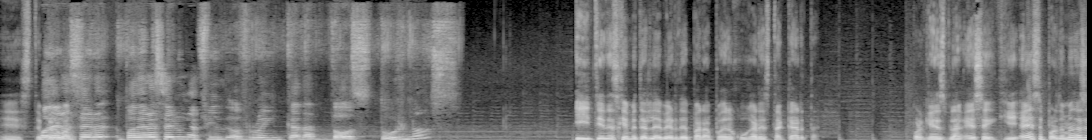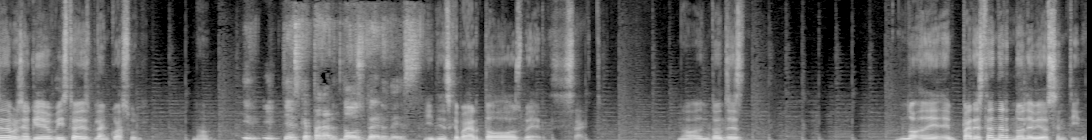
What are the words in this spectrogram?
Este, ¿Poder, hacer, ¿Poder hacer una Field of Ruin cada dos turnos? Y tienes que meterle verde para poder jugar esta carta. Porque es blanco. Ese, ese, por lo menos esa versión que yo he visto es blanco-azul. ¿no? Y, tienes que pagar dos verdes. Y tienes que pagar dos verdes, exacto. ¿no? Entonces, no, eh, eh, para estándar no le veo sentido.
